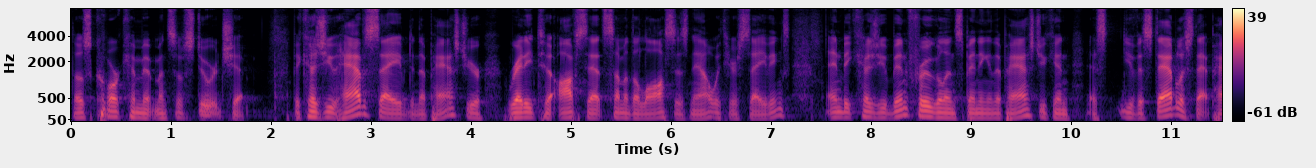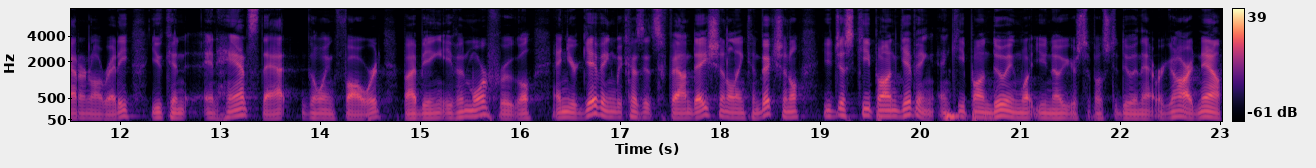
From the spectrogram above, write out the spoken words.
those core commitments of stewardship because you have saved in the past, you're ready to offset some of the losses now with your savings. And because you've been frugal in spending in the past, you can you've established that pattern already. You can enhance that going forward by being even more frugal. And you're giving because it's foundational and convictional. You just keep on giving and keep on doing what you know you're supposed to do in that regard. Now,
